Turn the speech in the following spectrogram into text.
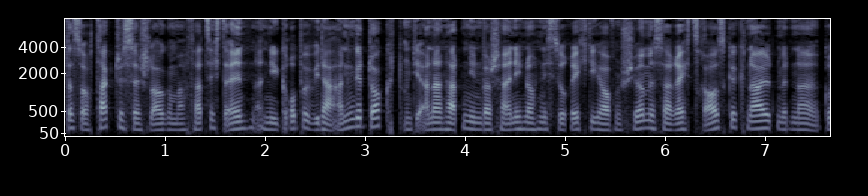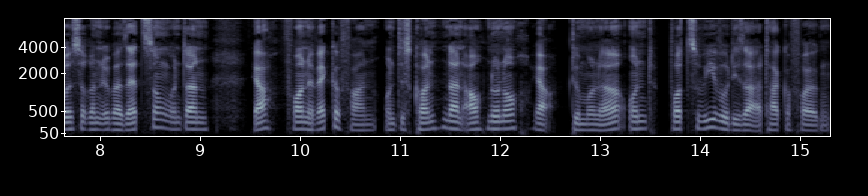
das auch taktisch sehr schlau gemacht, hat sich da hinten an die Gruppe wieder angedockt und die anderen hatten ihn wahrscheinlich noch nicht so richtig auf dem Schirm, ist er rechts rausgeknallt mit einer größeren Übersetzung und dann, ja, vorne weggefahren. Und es konnten dann auch nur noch, ja, Dumoulin und Vivo dieser Attacke folgen.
